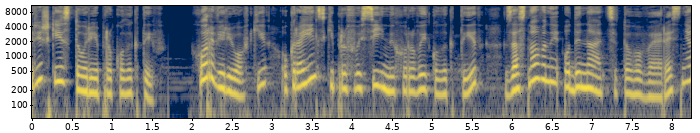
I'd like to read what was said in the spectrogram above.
Трішки історії про колектив. Хор Вірьовки – український професійний хоровий колектив, заснований 11 вересня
